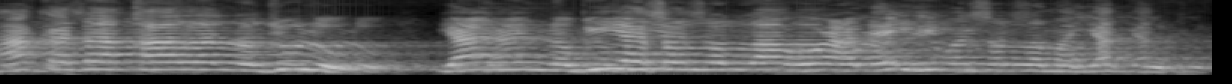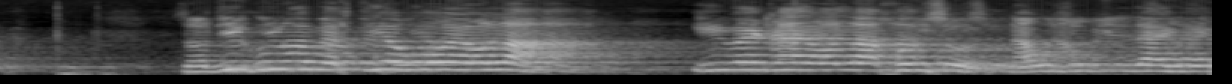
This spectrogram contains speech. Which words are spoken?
হাকাজা কালা রজুলু ইয়ানি নবী সাল্লাল্লাহু আলাইহি ওয়াসাল্লাম ইয়াকুল যদি কোনো ব্যক্তি কয় ওলা ই বেটায় ওলা কইছ নাউজুবিল্লাহ মিন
